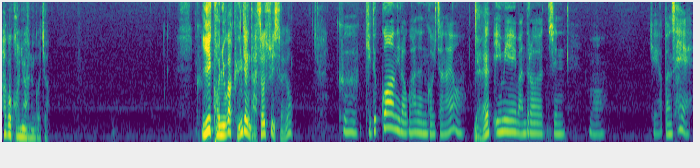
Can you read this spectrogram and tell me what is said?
하고 권유하는 거죠. 이 권유가 굉장히 낯설 수 있어요. 그 기득권이라고 하는 거 있잖아요. 네. 이미 만들어진 뭐 이렇게 어떤 새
